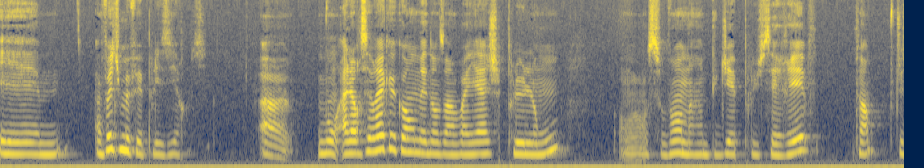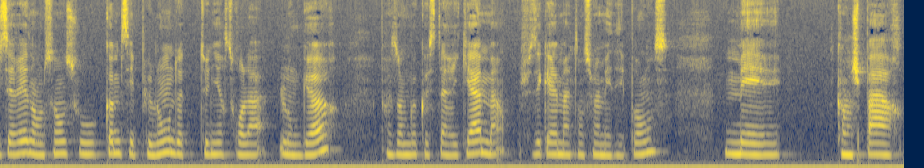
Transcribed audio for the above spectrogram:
Et en fait, je me fais plaisir aussi. Euh, bon, alors c'est vrai que quand on est dans un voyage plus long, souvent on a un budget plus serré. Enfin, plus serré dans le sens où, comme c'est plus long, on doit tenir sur la longueur. Par exemple, au Costa Rica, ben, je faisais quand même attention à mes dépenses. Mais quand je pars,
